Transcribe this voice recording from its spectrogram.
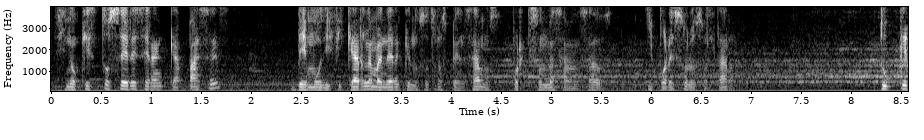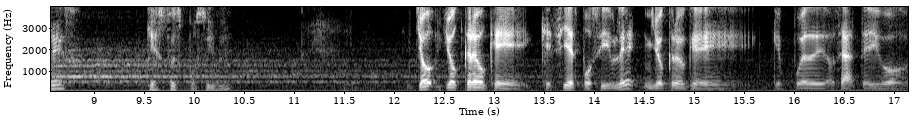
sino que estos seres eran capaces de modificar la manera en que nosotros pensamos, porque son más avanzados y por eso lo soltaron. ¿Tú crees que esto es posible? Yo, yo creo que, que sí es posible. Yo creo que, que puede, o sea, te digo,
